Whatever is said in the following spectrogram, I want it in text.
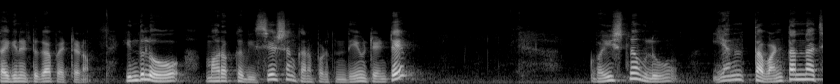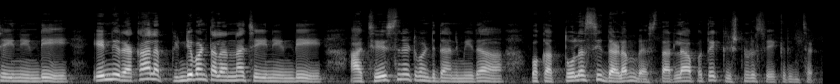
తగినట్టుగా పెట్టడం. ఇందులో మరొక విశేషం కనపడుతుంది. ఏమిటంటే వైష్ణవులు ఎంత వంటన్నా చేయనియండి ఎన్ని రకాల పిండి వంటలన్నా చేయనియండి ఆ చేసినటువంటి దాని మీద ఒక తులసి దళం వేస్తారు లేకపోతే కృష్ణుడు స్వీకరించట.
